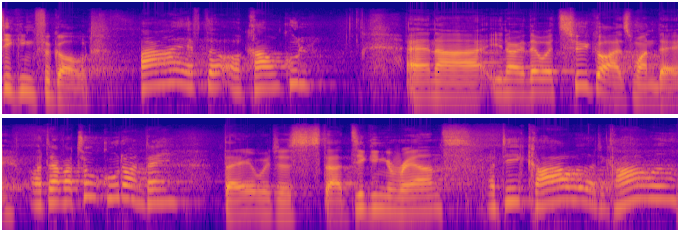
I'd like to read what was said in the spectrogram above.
digging for gold. bare efter at grave guld. And, uh, you know, there were two guys one day. Og der var to gutter en dag, They were just uh, digging around. og de gravede og de gravede.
